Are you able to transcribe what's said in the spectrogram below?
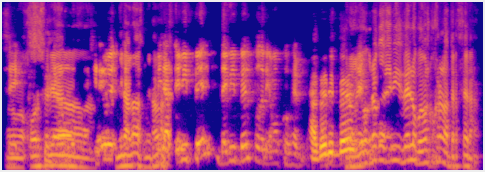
Sí. A lo mejor Sí, sería. ver- Míralas, Mira. David Bell, David Bell podríamos cogerlo. A David Pero Bell. yo creo que David Bell lo podemos coger en la tercera.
